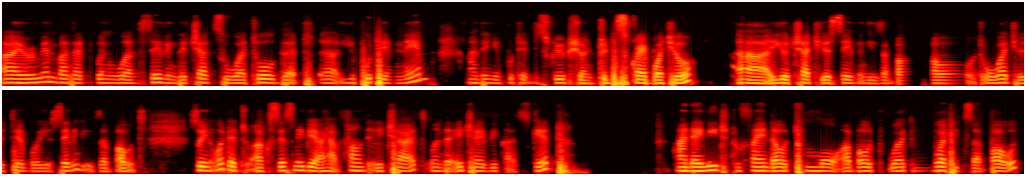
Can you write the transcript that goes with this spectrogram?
I remember that when we were saving the charts, we were told that uh, you put a name and then you put a description to describe what your uh, your chart you're saving is about about or what your table you're saving is about. So in order to access, maybe I have found a chart on the HIV cascade and I need to find out more about what, what it's about.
